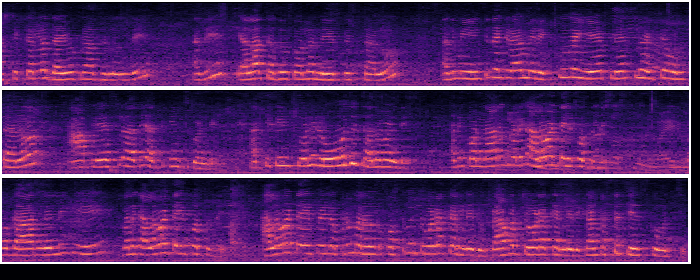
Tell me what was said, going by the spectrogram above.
ఆ స్టిక్కర్లో దైవ ప్రార్థన ఉంది. అది ఎలా చదువుకోవాలో నేర్పిస్తాను. అది మీ ఇంటి దగ్గర మీరు ఎక్కువగా ఏ ప్లేస్లో అయితే ఉంటారో ఆ ప్లేస్లో అది అతికించుకోండి. అతికించుకొని రోజు చదవండి. అది కొన్నాళ్ళకి మనకి అలవాటు అయిపోతుంది. ఒక ఆరు నెలలకి మనకి అలవాటు అయిపోతుంది. అలవాటు అయిపోయినప్పుడు మనం పుస్తకం చూడక్కర్లేదు పేపర్ చూడక్కర్లేదు కంఠస్థ చేసుకోవచ్చు.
